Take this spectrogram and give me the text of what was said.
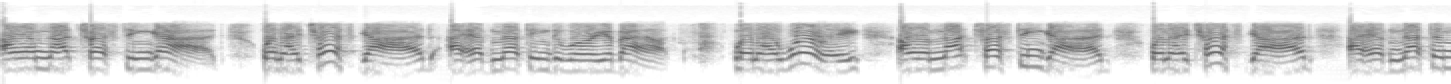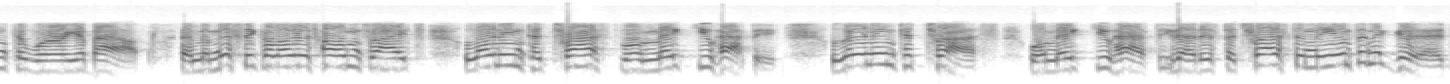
I am not trusting God. When I trust God, I have nothing to worry about. When I worry, I am not trusting God. When I trust God, I have nothing to worry about. And the mystical Otis Holmes writes, learning to trust will make you happy. Learning to trust will make you happy. That is to trust in the infinite good,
